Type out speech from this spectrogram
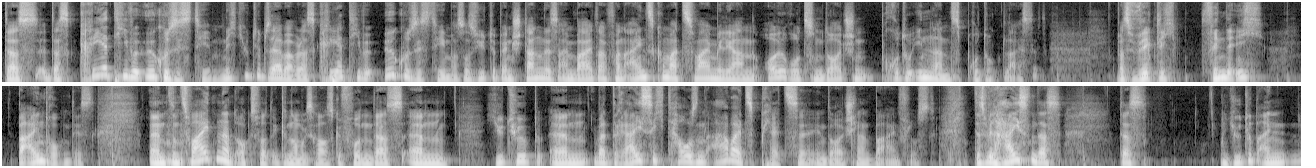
dass das kreative Ökosystem, nicht YouTube selber, aber das kreative Ökosystem, was aus YouTube entstanden ist, einen Beitrag von 1,2 Milliarden Euro zum deutschen Bruttoinlandsprodukt leistet. Was wirklich, finde ich, beeindruckend ist. Ähm, zum Zweiten hat Oxford Economics herausgefunden, dass ähm, YouTube ähm, über 30.000 Arbeitsplätze in Deutschland beeinflusst. Das will heißen, dass, dass YouTube ein,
